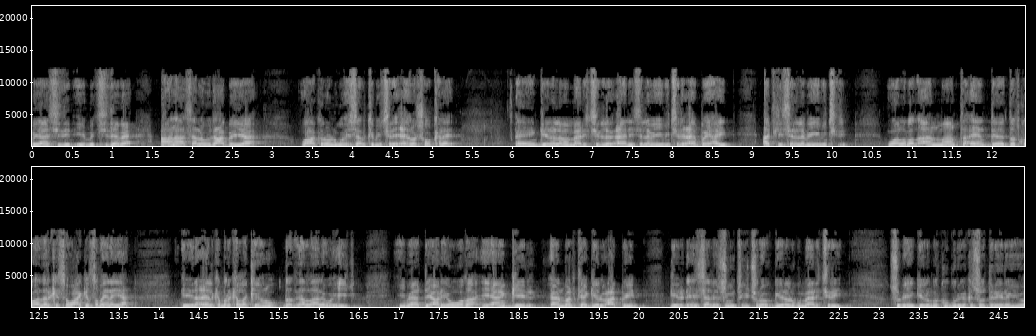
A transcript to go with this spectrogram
midaan sidin iyo mid sidaba caanahaasaa la wada cabayaa waxaa kaloo lagu xisaabtami jiray ceelashoo kale geela lama maali jirin ceenihiisa lama imin jirin ceeb ahayd cadkiisana lama imin jirin. Waa labada aan maanta dee dadku aad arkaysa waxay ka samaynayaan. Geela ceelka marka la keeno dad allaale wixii yimaaday aryo wada ee aan geel aan markaa geel u cabayn geela dhexdiisa la isugu tegi jiro geela lagu maali jiray. Subaxii geelo markuu guriga ka soo dareerayo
